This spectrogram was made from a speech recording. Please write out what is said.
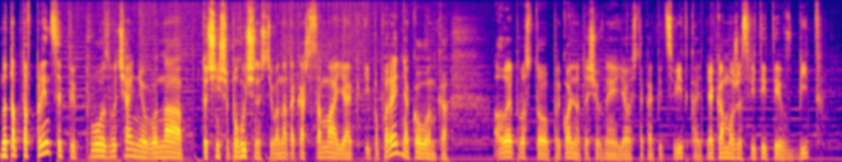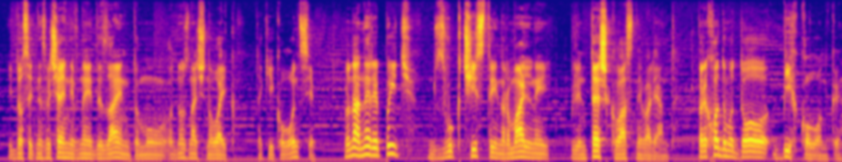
Ну, тобто, в принципі, по звучанню вона, точніше, по гучності, вона така ж сама, як і попередня колонка, але просто прикольно те, що в неї є ось така підсвітка, яка може світити в біт. І досить незвичайний в неї дизайн, тому однозначно лайк такій колонці. Вона не репить, звук чистий, нормальний. Блін, теж класний варіант. Переходимо до біг колонки.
